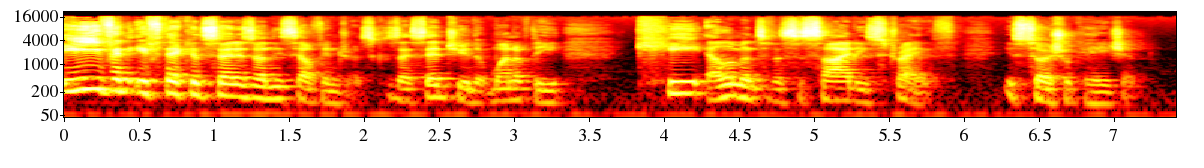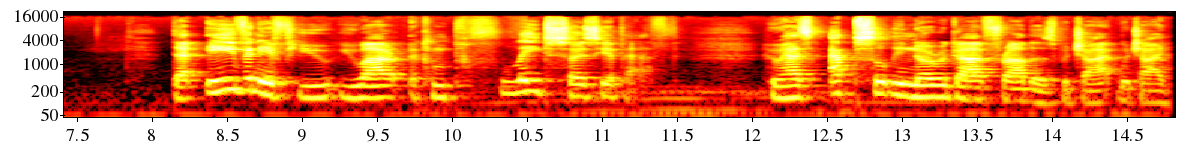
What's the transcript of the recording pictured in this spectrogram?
even if their concern is only self interest. Because I said to you that one of the key elements of a society's strength is social cohesion. That even if you, you are a complete sociopath who has absolutely no regard for others, which I, which I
